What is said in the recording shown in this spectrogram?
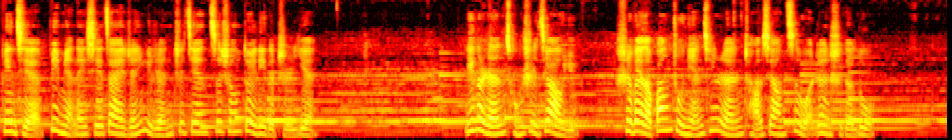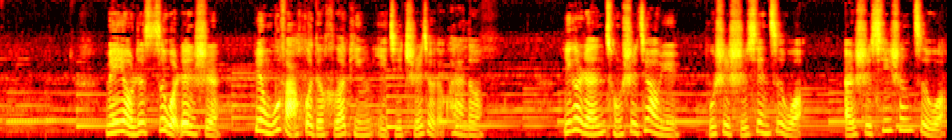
并且避免那些在人与人之间滋生对立的职业。一个人从事教育，是为了帮助年轻人朝向自我认识的路。没有自自我认识，便无法获得和平以及持久的快乐。一个人从事教育，不是实现自我，而是牺牲自我。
